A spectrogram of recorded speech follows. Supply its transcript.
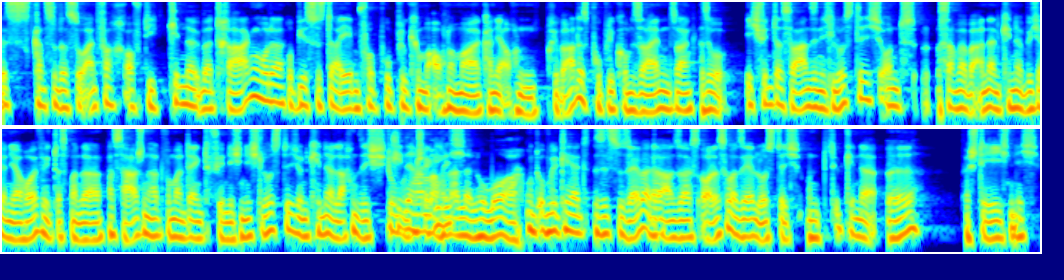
Ist, kannst du das so einfach auf die Kinder übertragen oder probierst du es da eben vor Publikum auch nochmal, kann ja auch ein privates Publikum sein und sagen, also ich finde das wahnsinnig lustig und das haben wir bei anderen Kinderbüchern ja häufig, dass man da Passagen hat, wo man denkt, finde ich nicht lustig und Kinder lachen sich stumm Kinder und haben auch einen anderen Humor. Und umgekehrt sitzt du selber ja. da und sagst, oh, das war sehr lustig und Kinder, äh, verstehe ich nicht.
